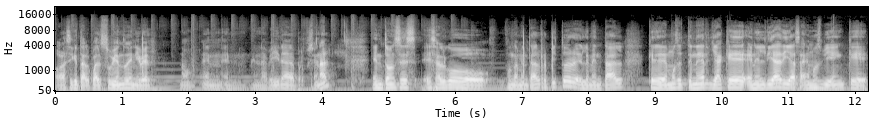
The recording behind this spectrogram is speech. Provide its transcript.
ahora sí que tal cual subiendo de nivel, ¿no? En, en, la vida profesional. Entonces es algo fundamental, repito, elemental que debemos de tener, ya que en el día a día sabemos bien que,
